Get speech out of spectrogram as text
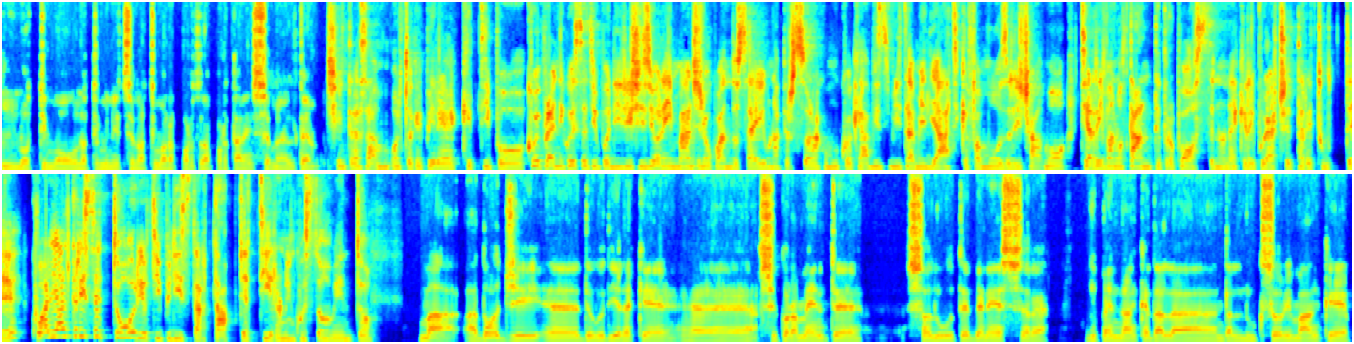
un ottimo, un ottimo inizio, un ottimo rapporto da portare insieme nel tempo. Ci interessa molto capire che tipo, come prendi questo tipo di decisione. Immagino quando sei una persona comunque che ha visibilità mediatica, famosa, diciamo, ti arrivano tante proposte, non è che le puoi accettare tutte. Quali altri settori o tipi di startup ti attirano in questo momento? Ma ad oggi eh, devo dire che eh, sicuramente salute e benessere dipende anche dal, dal luxury ma anche,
